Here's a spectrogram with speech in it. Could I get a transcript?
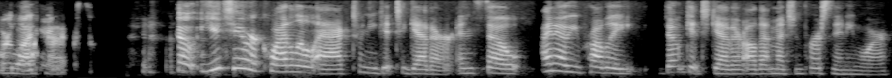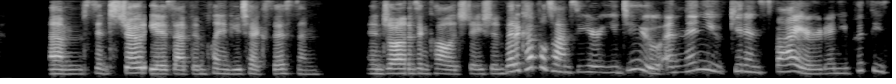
Or life okay. hacks. So you two are quite a little act when you get together. And so I know you probably don't get together all that much in person anymore. Um, since Jodi is up in Plainview, Texas, and and John is in College Station. But a couple times a year you do, and then you get inspired and you put these.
